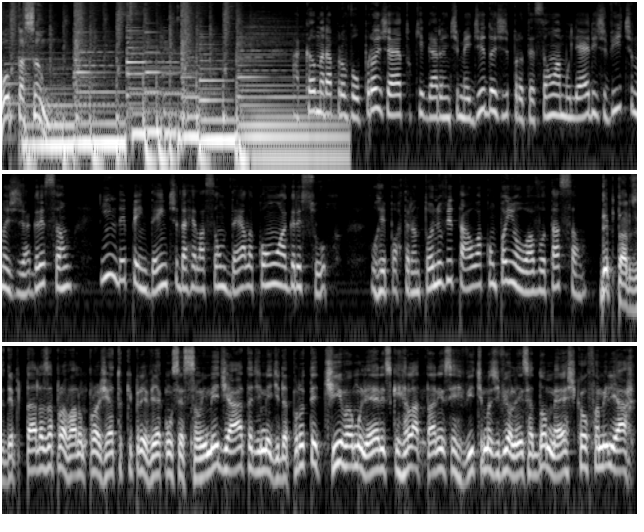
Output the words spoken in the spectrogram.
Votação. Câmara aprovou o projeto que garante medidas de proteção a mulheres vítimas de agressão, independente da relação dela com o agressor. O repórter Antônio Vital acompanhou a votação. Deputados e deputadas aprovaram um projeto que prevê a concessão imediata de medida protetiva a mulheres que relatarem ser vítimas de violência doméstica ou familiar,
